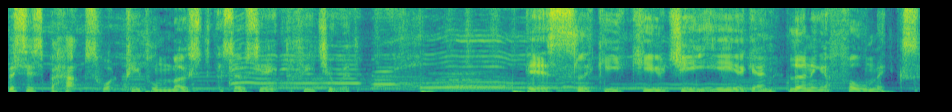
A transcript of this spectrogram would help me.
This is perhaps what people most associate the feature with. Here's SlickEQ GE again, learning a full mix.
